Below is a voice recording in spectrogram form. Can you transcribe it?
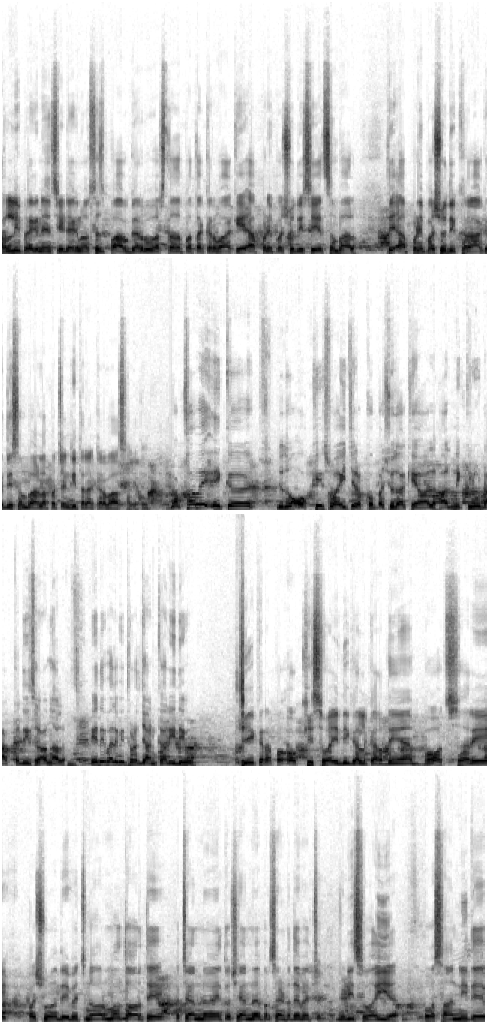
ਅਰਲੀ ਪ੍ਰੈਗਨੈਂਸੀ ਡਾਇਗਨੋਸਿਸ ਭਾਵ ਗਰਭ ਅਵਸਥਾ ਦਾ ਪਤਾ ਕਰਵਾ ਕੇ ਆਪਣੇ ਪਸ਼ੂ ਦੀ ਸਿਹਤ ਸੰਭਾਲ ਤੇ ਆਪਣੇ ਪਸ਼ੂ ਦੀ ਖੁਰਾਕ ਦੀ ਸੰਭਾਲ ਆਪਾਂ ਚੰਗੀ ਤਰ੍ਹਾਂ ਕਰਵਾ ਸਕਦੇ ਹਾਂ। ਡਾਕਟਰ ਸਾਹਿਬ ਇੱਕ ਜਦੋਂ ਔਖੀ ਸਵਾਈ 'ਚ ਰੱਖੋ ਪਸ਼ੂ ਦਾ ਖਿਆਲ, ਹਰ ਨਿਕਲੋ ਡਾਕਟਰ ਦੀ ਸਲਾਹ ਨਾਲ। ਇਹਦੇ ਬਾਰੇ ਵੀ ਥੋੜਾ ਜਾਣਕਾਰੀ ਦਿਓ। ਜੇਕਰ ਆਪਾਂ ਔਖੀ ਸਵਾਈ ਦੀ ਗੱਲ ਕਰਦੇ ਆਂ ਬਹੁਤ ਸਾਰੇ ਪਸ਼ੂਆਂ ਦੇ ਵਿੱਚ ਨਾਰਮਲ ਤੌਰ ਤੇ 95 ਤੋਂ 96% ਦੇ ਵਿੱਚ ਜਿਹੜੀ ਸਵਾਈ ਹੈ, ਉਹ ਆਸਾਨੀ ਤੇ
